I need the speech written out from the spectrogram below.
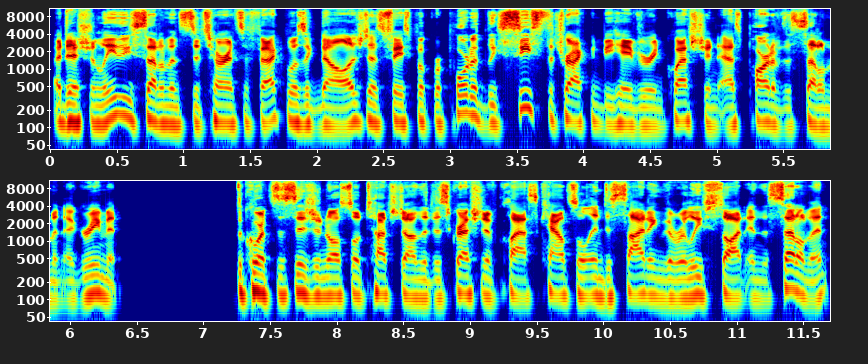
Additionally, the settlement's deterrence effect was acknowledged as Facebook reportedly ceased the tracking behavior in question as part of the settlement agreement. The court's decision also touched on the discretion of class counsel in deciding the relief sought in the settlement,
